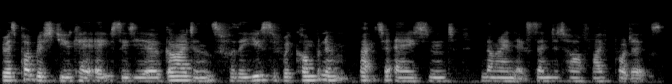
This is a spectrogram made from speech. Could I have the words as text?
There is published UK HCDO guidance for the use of recombinant factor 8 and 9 extended half-life products,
